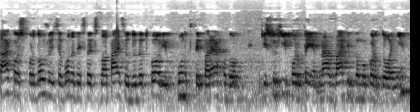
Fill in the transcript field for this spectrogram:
Також продовжується вводитись в експлуатацію додаткові пункти переходу, такі сухі порти на західному кордоні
